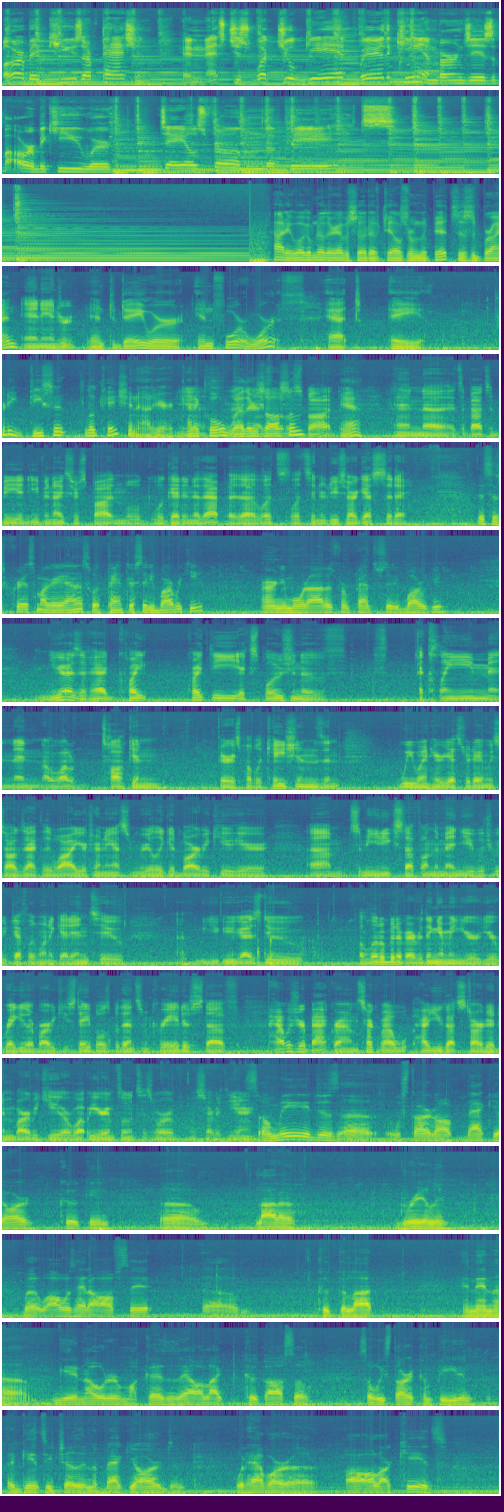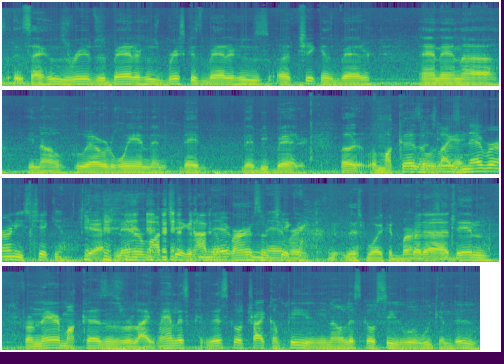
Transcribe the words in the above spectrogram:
Barbecue's our passion, and that's just what you'll get where the Ken Burns is a barbecuer. Tales from the pits. Howdy, welcome to another episode of Tales from the Pits. This is Brian, and Andrew. and today we're in Fort Worth at a pretty decent location out here. Kind Yeah, of cool. it's a Weather's nice awesome. spot. Yeah. And uh, it's about to be an even nicer spot, and we'll we'll get into that. But uh, let's let's introduce our guest today. This is Chris Magallanes with Panther City Barbecue. Ernie Morales from Panther City Barbecue. And you guys have had quite quite the explosion of acclaim and, and a lot of talk in various publications. And we went here yesterday and we saw exactly why you're turning out some really good barbecue here. Um, some unique stuff on the menu, which we definitely want to get into. Uh, you, you guys do a little bit of everything. I mean, your your regular barbecue staples, but then some creative stuff. How was your background? Let's talk about how you got started in barbecue, or what your influences were. We'll start with you. So me, just uh, we started off backyard cooking, um, a lot of grilling, but we always had an offset. Um, cooked a lot, and then uh, getting older, my cousins they all like to cook also, so we started competing against each other in the backyards, and would have our uh, all our kids say whose ribs are better, whose brisket's better, whose uh, chicken's better, and then uh, you know whoever to win, then they'd they'd be better. But my cousin It was, was, like, it was never Ernie's chicken. yeah, never my chicken. I could Never- burn some never. chicken. This boy could burn. But uh, some then from there, my cousins were like, "Man, let's let's go try competing. You know, let's go see what we can do."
